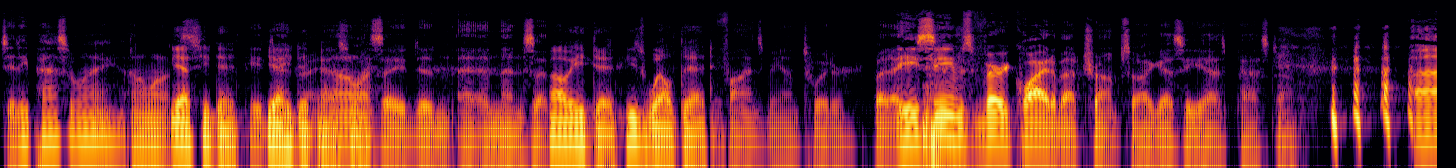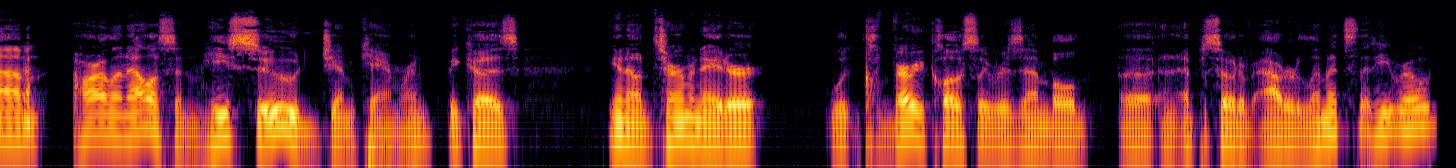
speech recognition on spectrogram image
Did he pass away? I don't want to. Yes, he did. Yeah, he did right? I pass don't away. want to say he didn't, and then said, Oh, he did. He's well dead. finds me on Twitter. But he seems very quiet about Trump, so I guess he has passed on. um, Harlan Ellison, he sued Jim Cameron because, you know, Terminator very closely resembled uh, an episode of Outer Limits that he wrote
